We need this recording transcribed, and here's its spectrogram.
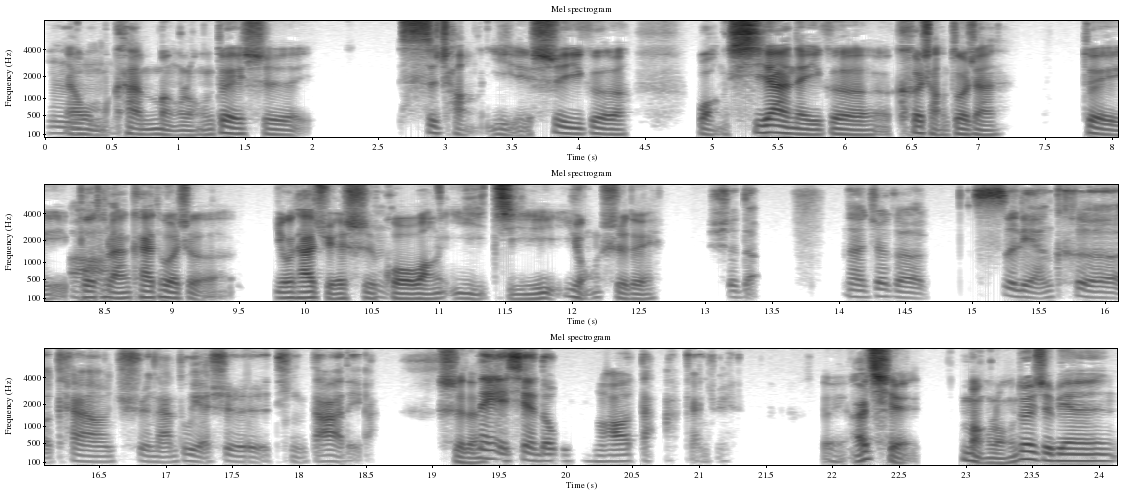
然后我们看猛龙队是四场，也是一个往西岸的一个客场作战，对波特兰开拓者、犹他爵士、国王以及勇士队。是的，那这个四连客看上去难度也是挺大的呀。是的，内线都不很好打，感觉。对，而且猛龙队这边。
